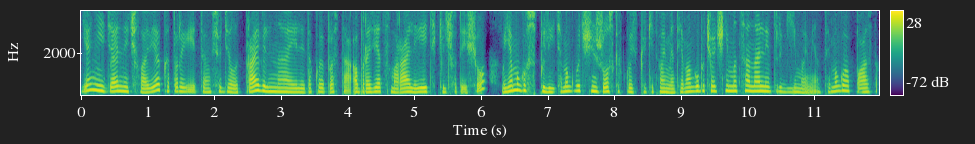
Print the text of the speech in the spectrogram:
Я не идеальный человек, который там все делает правильно или такой просто образец морали, этики или что-то еще. Я могу вспылить, я могу быть очень жесткой в какие-то моменты, я могу быть очень эмоциональной в другие моменты, я могу опаздывать,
